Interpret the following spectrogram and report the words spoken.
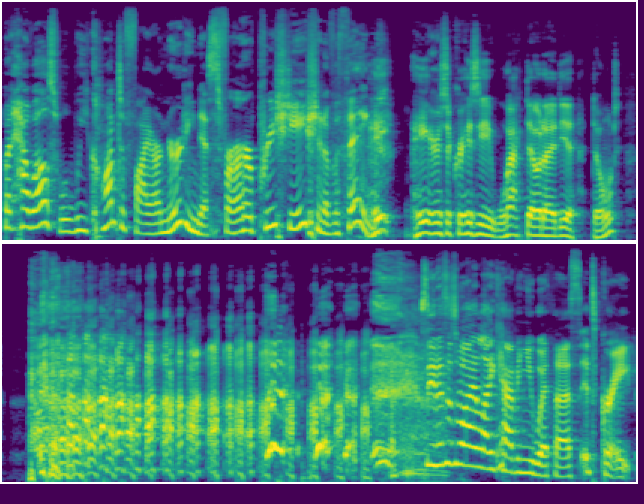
But how else will we quantify our nerdiness for our appreciation of a thing? Hey hey, here's a crazy whacked out idea. Don't. See, this is why I like having you with us. It's great.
